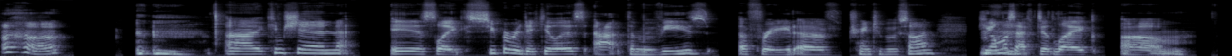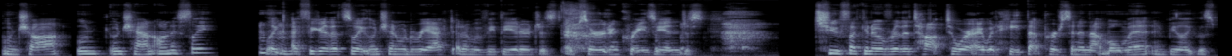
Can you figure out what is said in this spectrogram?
uh huh. uh, Kim Shin is like super ridiculous at the movies, afraid of Train to Busan. He almost Mhm. acted like um, Uncha, Un, Unchan, honestly. Like, Mhm. I figure that's the way Unchan would react at a movie theater, just absurd and crazy and just too fucking over the top to where I would hate that person in that moment and be like, this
